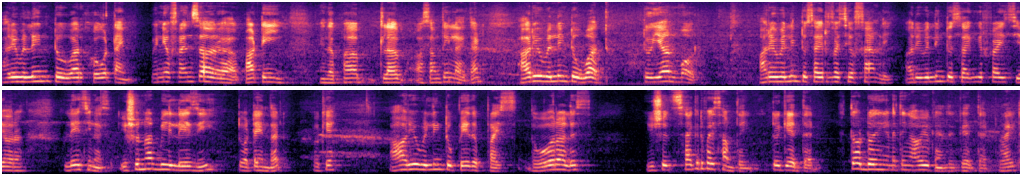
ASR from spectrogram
Are you willing to work overtime? When your friends are uh, partying in the pub club or something like that are you willing to work to earn more. Are you willing to sacrifice your family? Are you willing to sacrifice your uh, laziness? You should not be lazy to attain that okay? Are you willing to pay the price? The overall is you should sacrifice something to get that. Without doing anything how you can get that right?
